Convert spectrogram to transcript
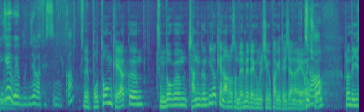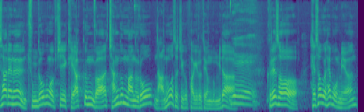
이게 왜 문제가 됐습니까? 네, 보통 계약금, 중도금, 잔금 이렇게 나눠서 매매 대금을 지급하게 되잖아요. 그쵸. 그런데 이 사례는 중도금 없이 계약금과 잔금만으로 나누어서 지급하기로 되어 겁니다. 예, 그래서 해석을 해보면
